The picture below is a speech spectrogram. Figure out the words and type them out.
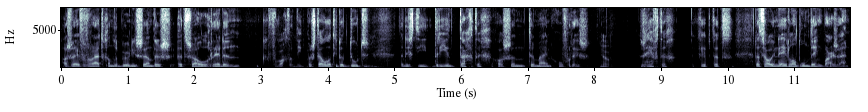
Als we even vanuit gaan dat Bernie Sanders het zou redden, ik verwacht het niet, maar stel dat hij dat doet, mhm. dan is hij 83 als zijn termijn over is. Ja. Dat is heftig. Ik heb dat, dat zou in Nederland ondenkbaar zijn.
